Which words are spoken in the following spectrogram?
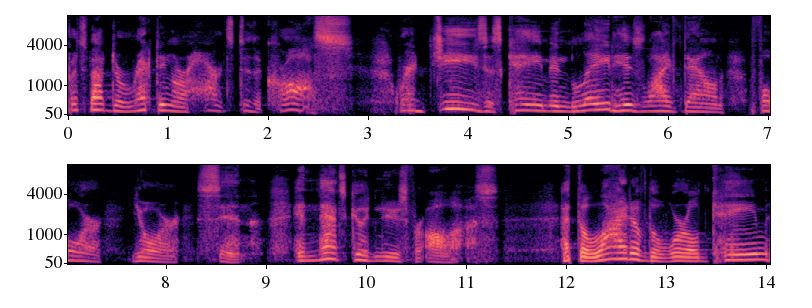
but it's about directing our hearts to the cross where Jesus came and laid his life down for your sin. And that's good news for all of us. That the light of the world came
